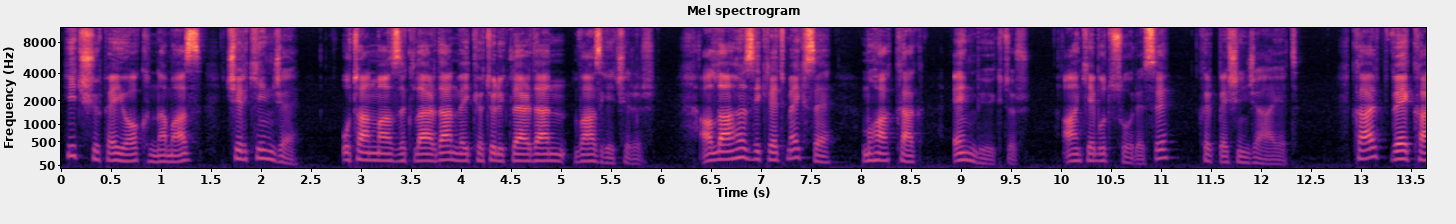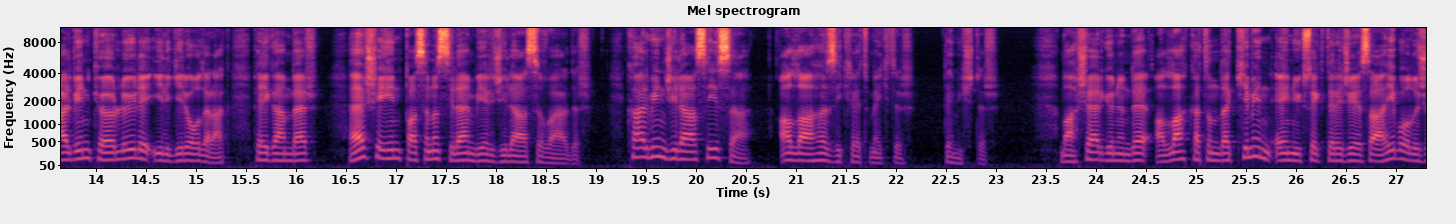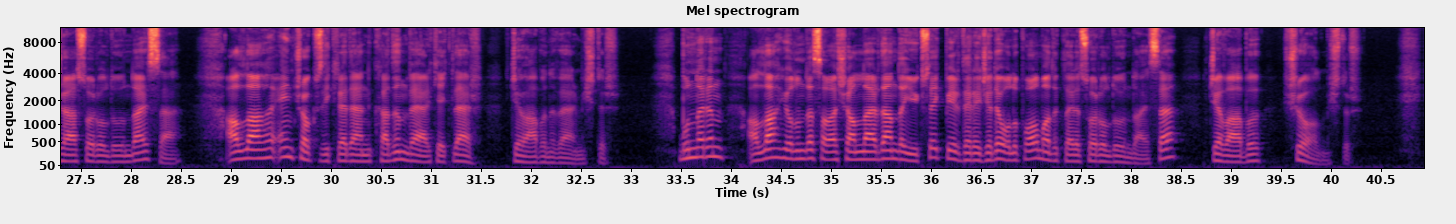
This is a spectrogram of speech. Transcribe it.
Hiç şüphe yok namaz, çirkince, utanmazlıklardan ve kötülüklerden vazgeçirir. Allah'ı zikretmekse muhakkak en büyüktür. Ankebut Suresi 45. Ayet Kalp ve kalbin körlüğüyle ilgili olarak Peygamber her şeyin pasını silen bir cilası vardır. Kalbin cilası ise Allah'ı zikretmektir demiştir. Mahşer gününde Allah katında kimin en yüksek dereceye sahip olacağı sorulduğundaysa Allah'ı en çok zikreden kadın ve erkekler cevabını vermiştir. Bunların Allah yolunda savaşanlardan da yüksek bir derecede olup olmadıkları sorulduğunda ise cevabı şu olmuştur.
